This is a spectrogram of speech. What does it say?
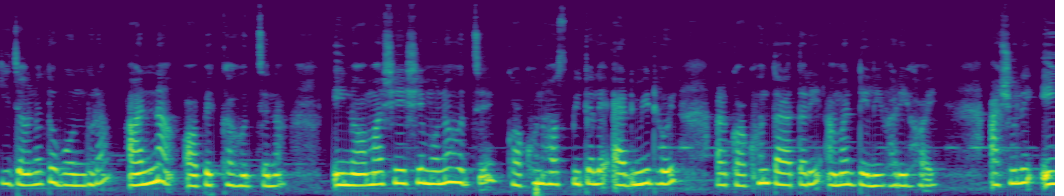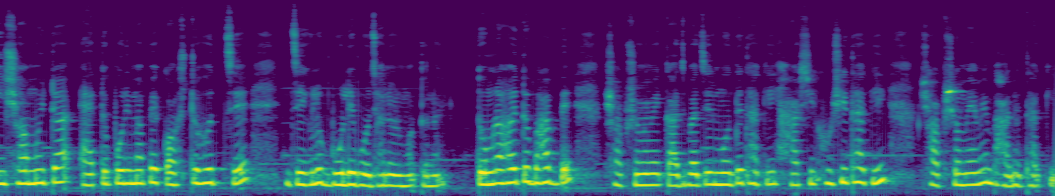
কি জানো তো বন্ধুরা? আর না, অপেক্ষা হচ্ছে না। এই ন মাসে এসে মনে হচ্ছে কখন হসপিটালে অ্যাডমিট হই আর কখন তাড়াতাড়ি আমার ডেলিভারি হয়। আসলে এই সময়টা এত পরিমাপে কষ্ট হচ্ছে যেগুলো বলে বোঝানোর মতো নয়। তোমরা হয়তো ভাববে, সবসময় আমি কাজবাজের মধ্যে থাকি, হাসি খুশি থাকি, সবসময় আমি ভালো থাকি।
